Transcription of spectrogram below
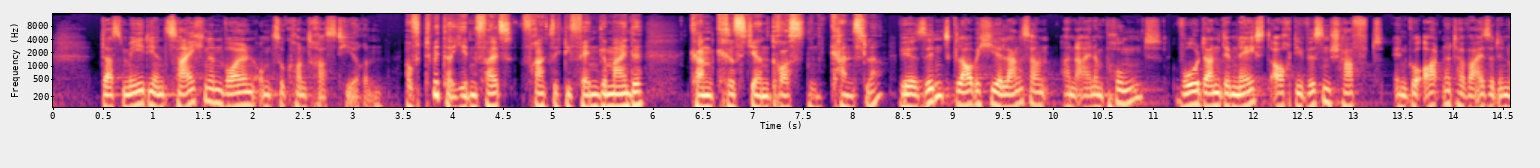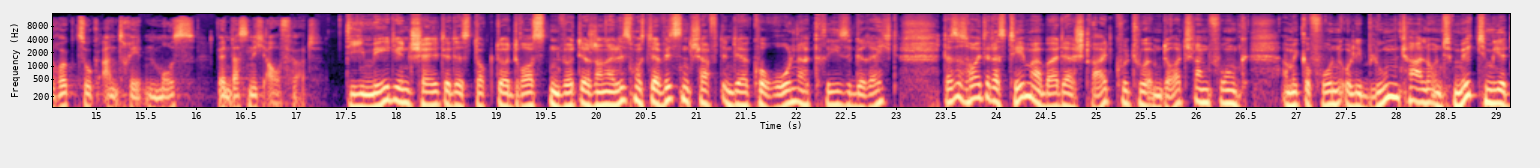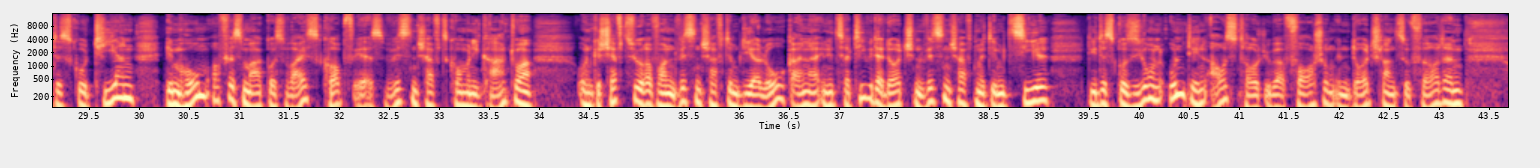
das Medien zeichnen wollen, um zu kontrastieren. Auf Twitter jedenfalls fragt sich die Fangemeinde, kann Christian Drosten Kanzler? Wir sind, glaube ich, hier langsam an einem Punkt, wo dann demnächst auch die Wissenschaft in geordneter Weise den Rückzug antreten muss, wenn das nicht aufhört. Die Medienschelte des Dr. Drosten wird der Journalismus der Wissenschaft in der Corona-Krise gerecht. Das ist heute das Thema bei der Streitkultur im Deutschlandfunk. Am Mikrofon Uli Blumenthal und mit mir diskutieren im Homeoffice Markus Weißkopf. Er ist Wissenschaftskommunikator und Geschäftsführer von Wissenschaft im Dialog, einer Initiative der deutschen Wissenschaft mit dem Ziel, die Diskussion und den Austausch über Forschung in Deutschland zu fördern.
